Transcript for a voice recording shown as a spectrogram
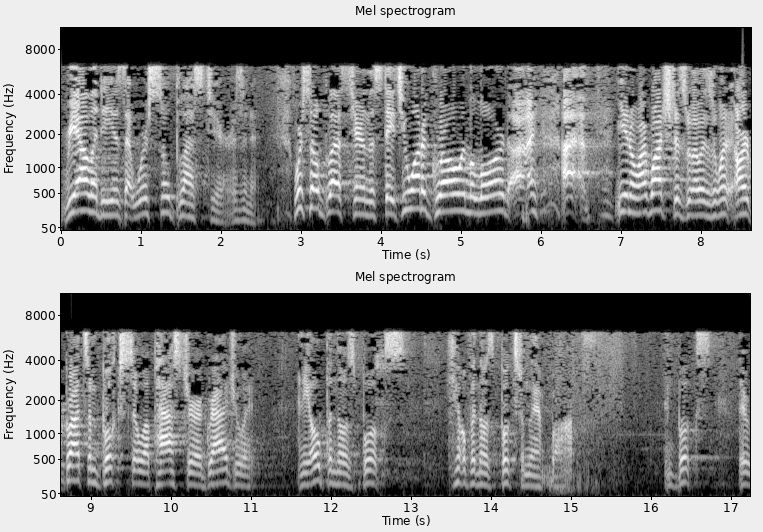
Reality is that we're so blessed here, isn't it? We're so blessed here in the States. You want to grow in the Lord? I, I, you know, I watched as was Art brought some books to a pastor, a graduate, and he opened those books. He opened those books from that box. And books, they're,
